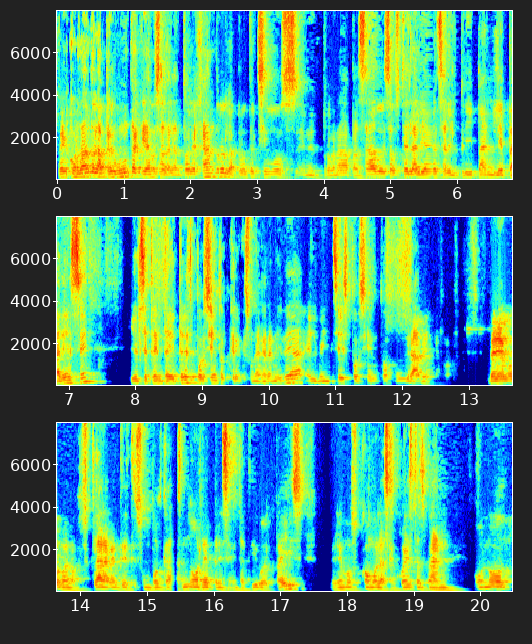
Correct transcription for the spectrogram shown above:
Recordando la pregunta que ya nos adelantó Alejandro, la pregunta que hicimos en el programa pasado es, ¿a usted la alianza del PRI-PAN le parece? Y el 73% cree que es una gran idea, el 26% un grave error. Veremos, bueno, pues claramente este es un podcast no representativo del país, veremos cómo las encuestas van o no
